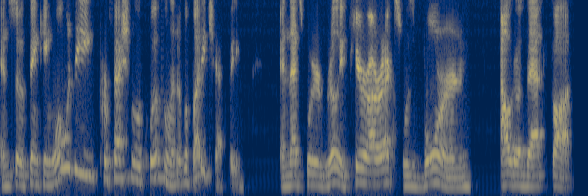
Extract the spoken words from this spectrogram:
And so thinking, what would the professional equivalent of a buddy check be? And that's where really PeerRx was born out of that thought.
